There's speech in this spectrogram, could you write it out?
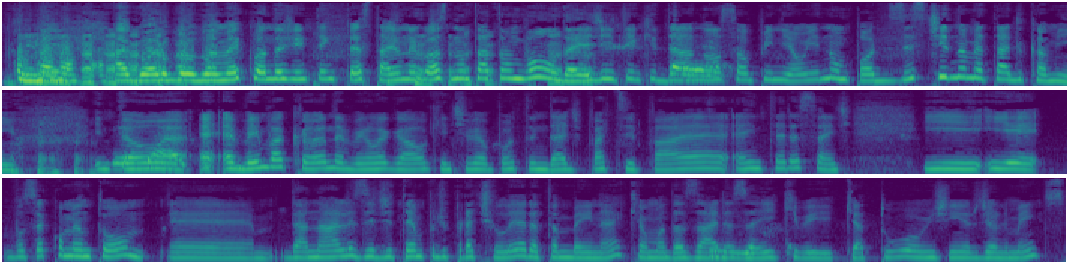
Agora o problema é quando a gente tem que testar e o negócio não tá tão bom. Daí a gente tem que dar a é. nossa opinião e não pode desistir na metade do caminho. Então é, é, é, bem bacana, é bem legal. Quem tiver a oportunidade de participar é, é interessante. E, e, você comentou é, da análise de tempo de prateleira também, né? Que é uma das áreas aí que, que atua o engenheiro de alimentos.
